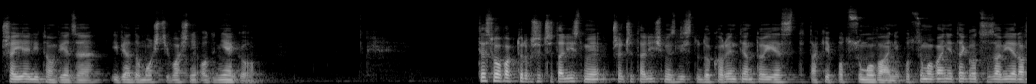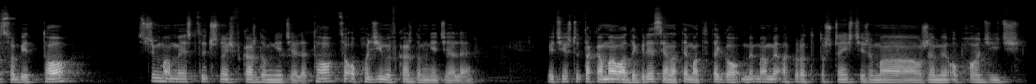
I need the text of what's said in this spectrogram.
przejęli tą wiedzę i wiadomości właśnie od Niego. Te słowa, które przeczytaliśmy, przeczytaliśmy z listu do Koryntian, to jest takie podsumowanie. Podsumowanie tego, co zawiera w sobie to, z czym mamy styczność w każdą niedzielę, to, co obchodzimy w każdą niedzielę. Wiecie, jeszcze taka mała dygresja na temat tego. My mamy akurat to szczęście, że możemy obchodzić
